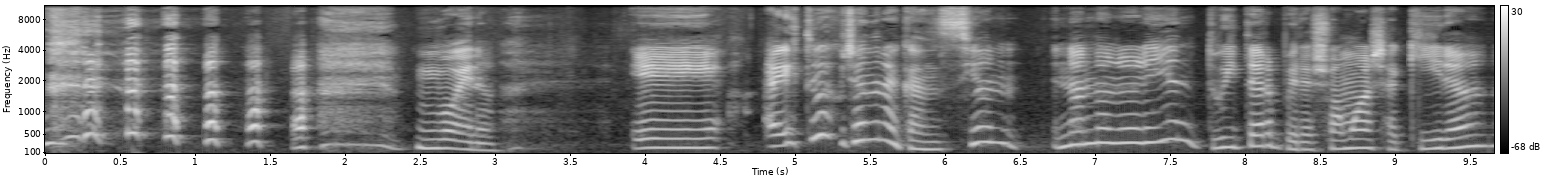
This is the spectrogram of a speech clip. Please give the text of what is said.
bueno. Eh, estuve escuchando una canción. No, no, no leí en Twitter, pero yo amo a Shakira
